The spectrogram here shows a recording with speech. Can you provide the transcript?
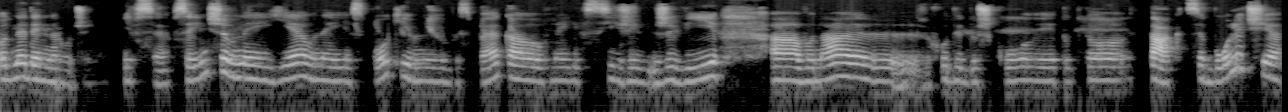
одне день народження. І все. Все інше в неї є, в неї є спокій, в неї є безпека, в неї всі живі, вона е, ходить до школи. Тобто, так, це боляче,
